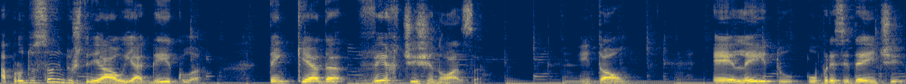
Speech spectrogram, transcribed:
A produção industrial e agrícola tem queda vertiginosa. Então, é eleito o presidente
